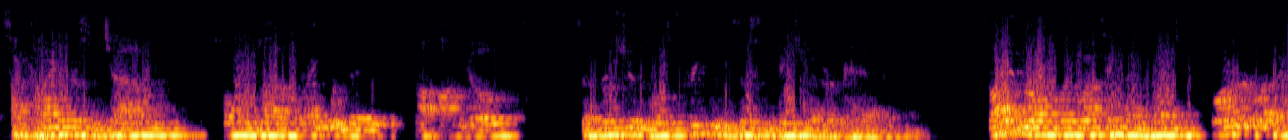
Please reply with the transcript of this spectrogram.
psychiatrist in Chatham told me flat out right one day, not long ago, said, Bruce, you're the most treatment resistant patient I've ever had. So I didn't know whether not taking that of honor or what I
